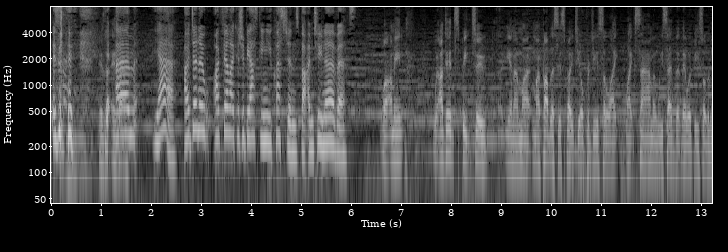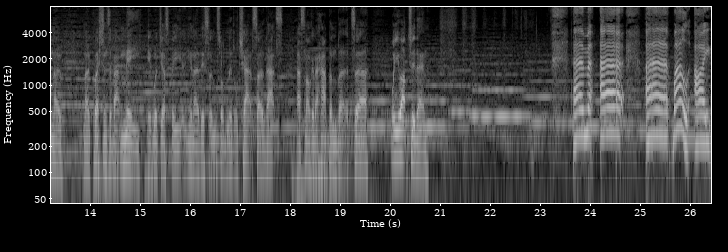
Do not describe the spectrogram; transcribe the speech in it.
is, is that, is that um. Yeah. I don't know. I feel like I should be asking you questions, but I'm too nervous. Well, I mean, I did speak to, uh, you know, my, my publicist spoke to your producer, like like Sam, and we said that there would be sort of no no questions about me. It would just be, you know, this little, sort of little chat. So that's that's not going to happen. But uh, what are you up to then? Um. Uh. Uh. Well, I.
